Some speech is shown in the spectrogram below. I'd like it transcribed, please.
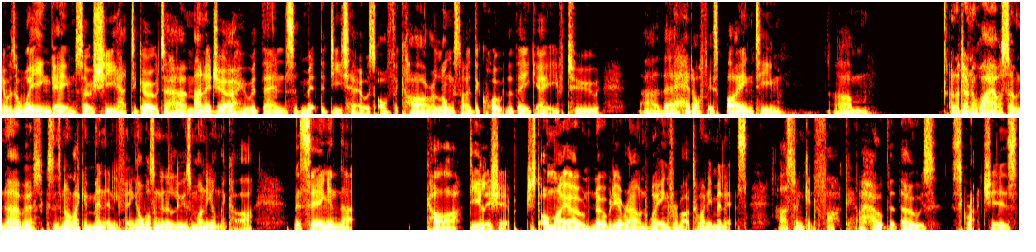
it was a waiting game, so she had to go to her manager, who would then submit the details of the car alongside the quote that they gave to uh, their head office buying team. Um, and I don't know why I was so nervous because it's not like it meant anything. I wasn't going to lose money on the car, but sitting in that car dealership just on my own, nobody around, waiting for about 20 minutes, I was thinking, fuck, I hope that those scratches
